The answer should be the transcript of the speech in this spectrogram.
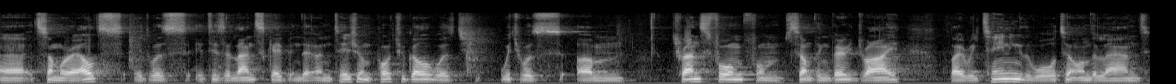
uh, somewhere else. It was, it is a landscape in the Alentejo in Portugal, which, which was um, transformed from something very dry by retaining the water on the land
